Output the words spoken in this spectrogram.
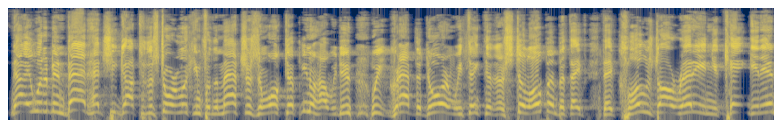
Now, it would have been bad had she got to the store looking for the mattress and walked up. You know how we do. We grab the door and we think that they're still open, but they've, they've closed already and you can't get in.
